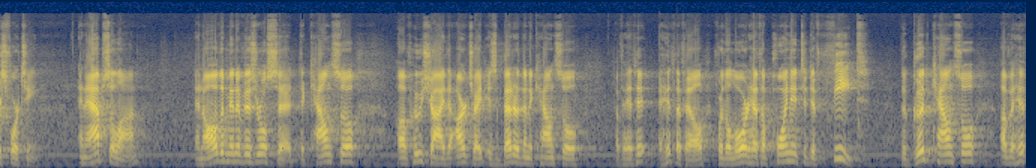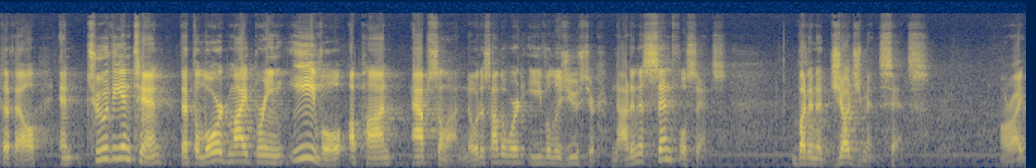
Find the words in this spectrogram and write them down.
Verse 14 And Absalom and all the men of Israel said, The counsel of Hushai the Archite is better than the counsel of Ahithophel, for the Lord hath appointed to defeat the good counsel of Ahithophel, and to the intent that the Lord might bring evil upon Absalom. Notice how the word evil is used here, not in a sinful sense, but in a judgment sense. All right?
